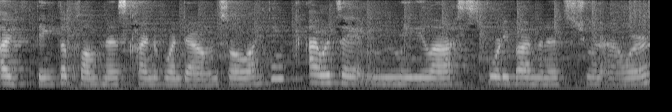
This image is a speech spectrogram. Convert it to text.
I think the plumpness kind of went down, so I think I would say it maybe lasts 45 minutes to an hour.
